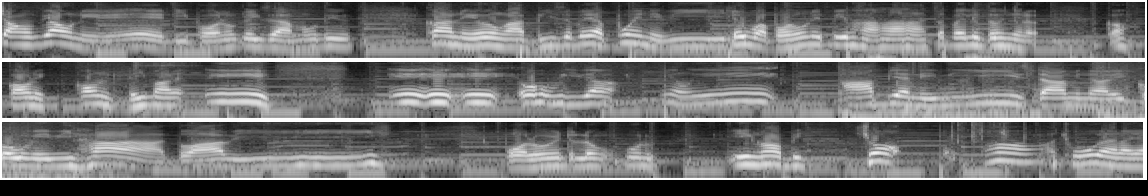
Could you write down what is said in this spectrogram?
ကြောင်ပြောက်နေတယ်ဒီဘောလုံးကိစ္စမဟုတ်သေးဘူး ကနေရောငါဘီစပယ်ကပွင့်နေပြီလုံးပါဘောလုံးလေးပေးပါစပယ်လေးသုံးချင်လို့ကောင်းကောင်းလေးကောင်းလေးလိမ့်ပါလေအေးအေးအေးအေးအိုးဘီကညောင်အေးအားပြတ်နေပြီစတာမီနာလေးကုန်နေပြီဟာသွားပြီပေါ်လုံးတစ်လုံးဟိုလိုအင်းငေါ့ပြီရော့ဟာအချိုးကန်လိုက်ရ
